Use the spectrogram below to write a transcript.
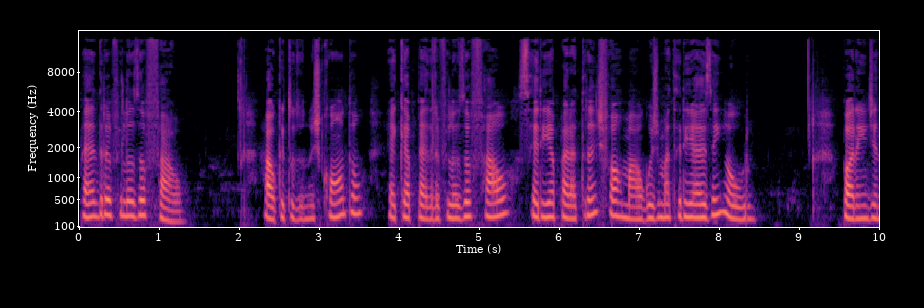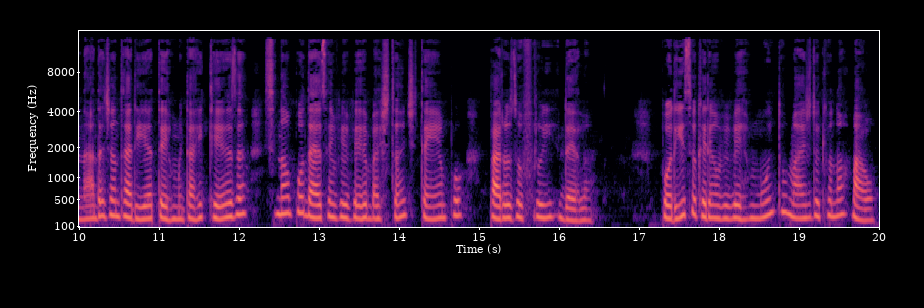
pedra filosofal? Ao que tudo nos contam é que a pedra filosofal seria para transformar alguns materiais em ouro. Porém, de nada adiantaria ter muita riqueza se não pudessem viver bastante tempo para usufruir dela. Por isso queriam viver muito mais do que o normal.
